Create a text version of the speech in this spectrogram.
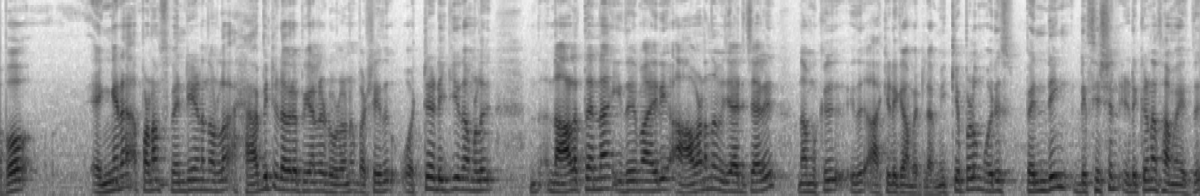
അപ്പോൾ എങ്ങനെ പണം സ്പെൻഡ് ചെയ്യണം എന്നുള്ള ഹാബിറ്റ് ഡെവലപ്പ് ചെയ്യാനുള്ള ടൂളാണ് പക്ഷേ ഇത് ഒറ്റയടിക്ക് നമ്മൾ നാളെ തന്നെ ഇതേമാതിരി ആവണമെന്ന് വിചാരിച്ചാൽ നമുക്ക് ഇത് ആക്കിയെടുക്കാൻ പറ്റില്ല. മിക്കപ്പോഴും ഒരു സ്പെൻഡിങ് ഡിസിഷൻ എടുക്കുന്ന സമയത്ത്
